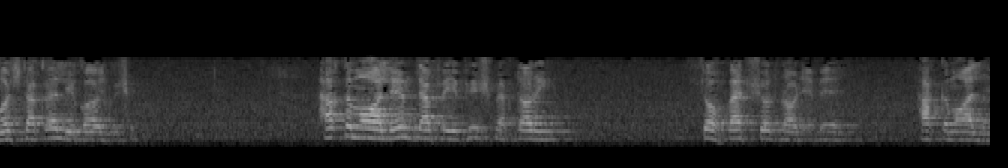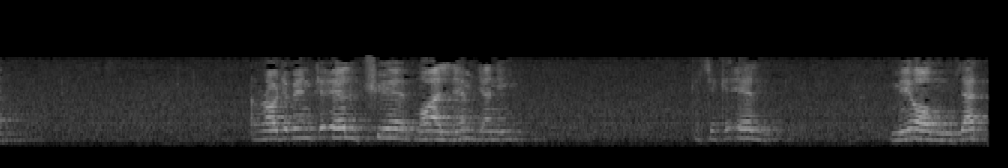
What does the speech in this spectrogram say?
مستقلی قائل بشه؟ حق معلم دفعه پیش مقداری صحبت شد راجع به حق معلم. راجع این که علم چیه؟ معلم یعنی کسی که علم می آموزد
